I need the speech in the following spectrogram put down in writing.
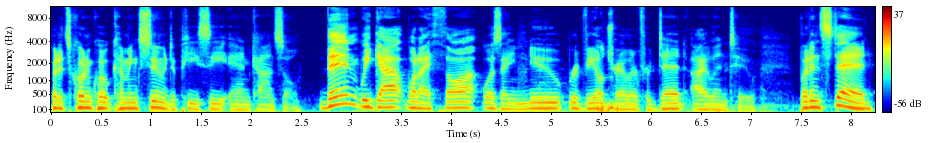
but it's quote unquote coming soon to PC and console. Then we got what I thought was a new reveal mm-hmm. trailer for Dead Island 2. But instead,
